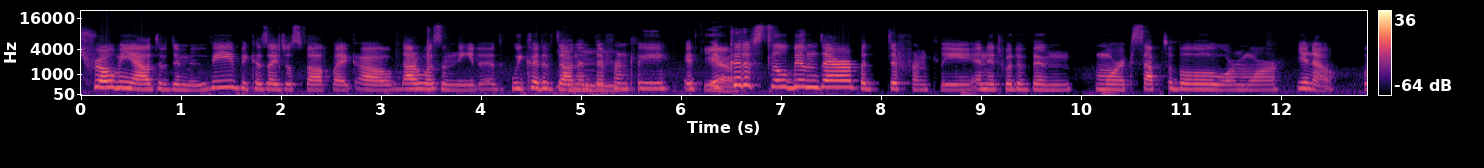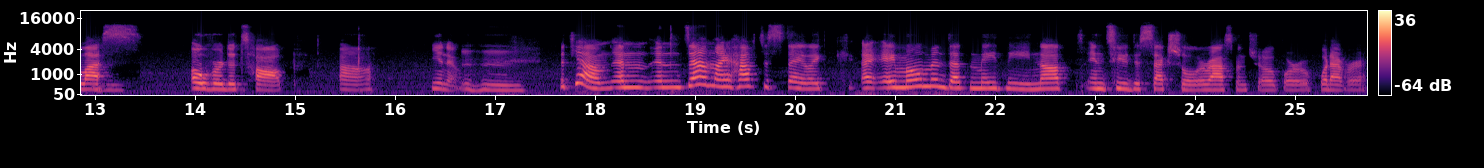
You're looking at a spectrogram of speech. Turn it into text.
throw me out of the movie because I just felt like, oh, that wasn't needed. We could have done Mhm. it differently. It Yeah. it could have still been there, but differently, and it would have been more acceptable or more, you know, less over the top. Uh, you know Mm-hmm. but yeah and and then i have to say like a, a moment that made me not into the sexual harassment trope or whatever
